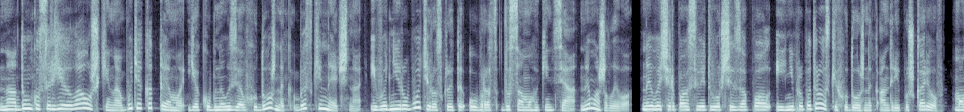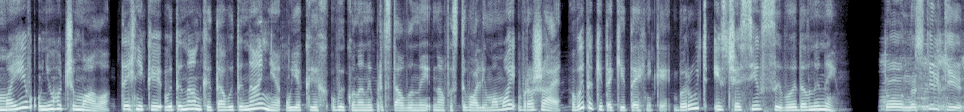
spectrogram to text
На думку Сергія Лаушкіна, будь-яка тема, яку б не узяв художник, безкінечна, і в одній роботі розкрити образ до самого кінця неможливо. Не вичерпав свій творчий запал і дніпропетровський художник Андрій Пушкарьов. Мамаїв у нього чимало. Техніки витинанки та витинання, у яких виконаний представлений на фестивалі Мамай, вражає. Витоки такі техніки беруть із часів сивої давнини. То настільки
